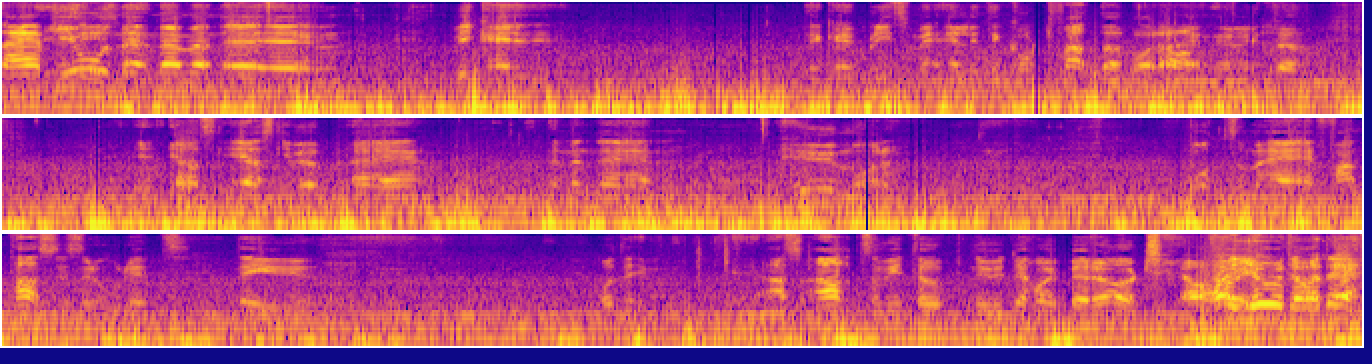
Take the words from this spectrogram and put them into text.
Nej, precis. Jo, nej, nej men eh, eh, vi kan ju... Det kan ju bli som en, en lite kortfattad bara. Ja. En, en liten... Jag, jag skriver upp... Eh, nej, men, eh, humor. Något som är fantastiskt roligt. Det är ju... Och det, alltså allt som vi tar upp nu, det har ju berörts. Ja, har ju- jo, det var det.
